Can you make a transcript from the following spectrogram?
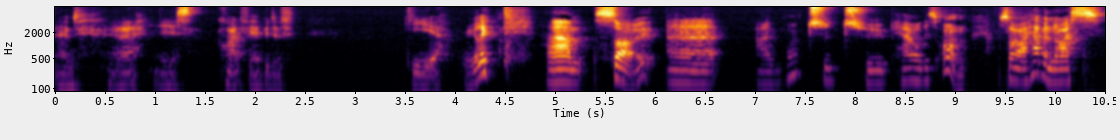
and uh, yes, quite a fair bit of gear, really. Um, so, uh, I wanted to power this on. So I have a nice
